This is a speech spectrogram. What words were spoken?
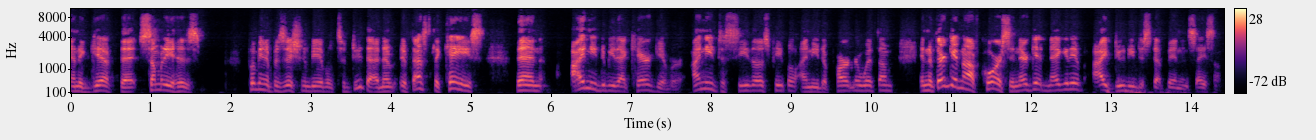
and a gift that somebody has put me in a position to be able to do that, and if, if that's the case, then I need to be that caregiver. I need to see those people. I need to partner with them. And if they're getting off course and they're getting negative, I do need to step in and say something,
